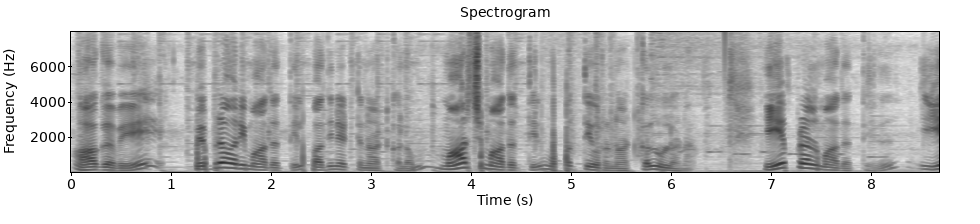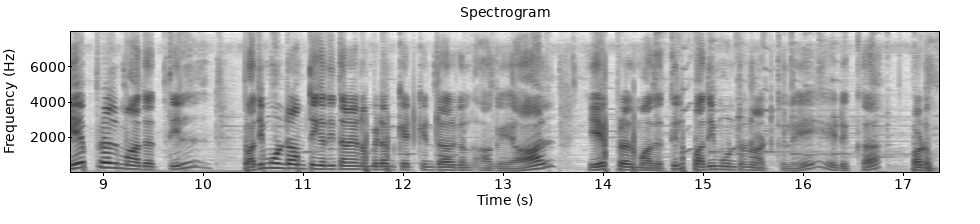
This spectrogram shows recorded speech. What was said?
ஆகவே பிப்ரவரி மாதத்தில் பதினெட்டு நாட்களும் மார்ச் மாதத்தில் முப்பத்தி ஒரு நாட்கள் உள்ளன. ஏப்ரல் மாதத்தில் ஏப்ரல் மாதத்தில் பதிமூன்றாம் திகதி தானே நம்மிடம் கேட்கின்றார்கள். ஆகையால் ஏப்ரல் மாதத்தில் பதிமூன்று நாட்களே எடுக்கப்படும்.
